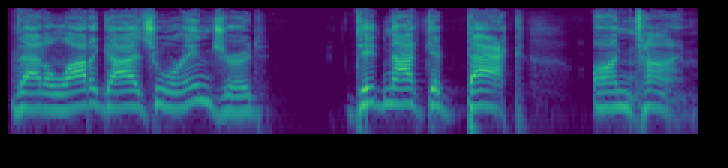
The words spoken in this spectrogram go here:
that a lot of guys who were injured did not get back on time.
